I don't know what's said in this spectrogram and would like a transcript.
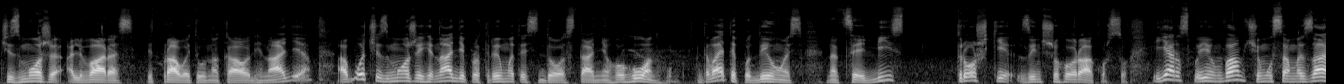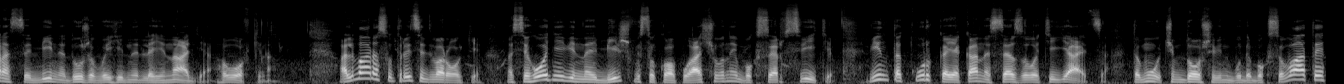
чи зможе Альварес відправити у нокаут Геннадія, або чи зможе Геннадій протриматись до останнього гонгу. Давайте подивимось на цей бій трошки з іншого ракурсу. І я розповім вам, чому саме зараз цей бій не дуже вигідний для Геннадія Головкіна. Альваресу 32 роки. На сьогодні він найбільш високооплачуваний боксер в світі. Він та курка, яка несе золоті яйця. Тому чим довше він буде боксувати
